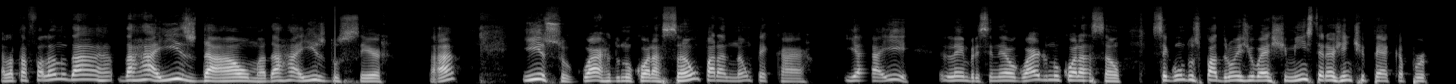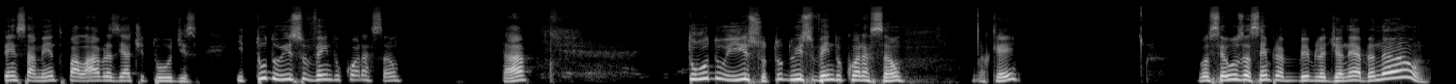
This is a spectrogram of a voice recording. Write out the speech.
Ela está falando da, da raiz da alma, da raiz do ser, tá? Isso guardo no coração para não pecar. E aí, lembre-se, né? Eu guardo no coração. Segundo os padrões de Westminster, a gente peca por pensamento, palavras e atitudes. E tudo isso vem do coração. Tá? Tudo isso, tudo isso vem do coração. OK? Você usa sempre a Bíblia de Genebra? Não.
